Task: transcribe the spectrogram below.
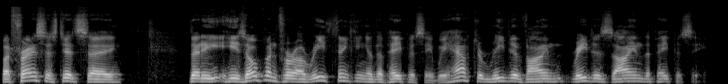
but Francis did say that he, he's open for a rethinking of the papacy. We have to redefine, redesign the papacy.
